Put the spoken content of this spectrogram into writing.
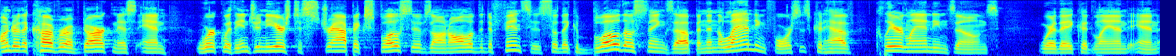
under the cover of darkness and work with engineers to strap explosives on all of the defenses so they could blow those things up, and then the landing forces could have clear landing zones where they could land and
